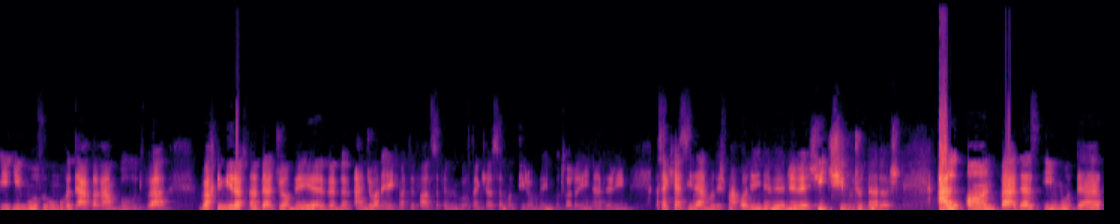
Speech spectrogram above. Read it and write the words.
این موضوع اون موقع دغدغه‌ام بود و وقتی می‌رفتن در جامعه انجمن حکمت فلسفه می‌گفتن که اصلا ما پیرامون این مطالعه نداریم. اصلا کسی در موردش مقاله نوشت. هیچ چی وجود نداشت. الان بعد از این مدت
